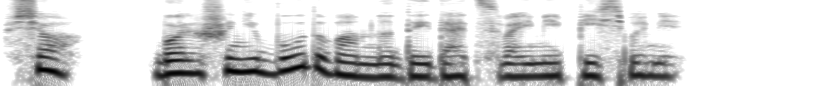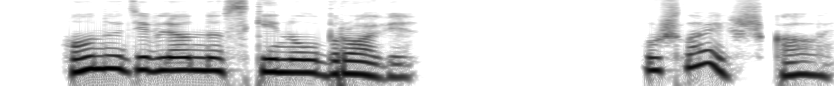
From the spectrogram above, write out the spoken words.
«Все, больше не буду вам надоедать своими письмами». Он удивленно вскинул брови. Ушла из школы.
